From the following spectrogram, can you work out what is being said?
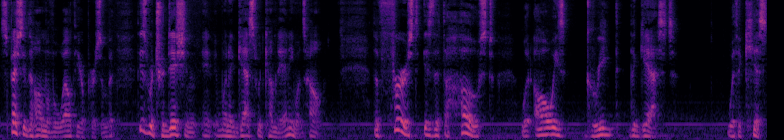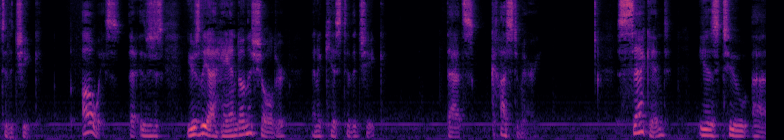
especially the home of a wealthier person. But these were tradition when a guest would come to anyone's home. The first is that the host would always greet the guest with a kiss to the cheek. Always. That was just usually a hand on the shoulder and a kiss to the cheek. That's customary. Second is to uh,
